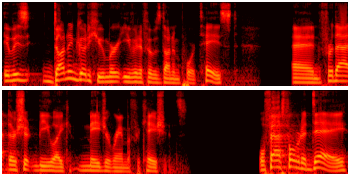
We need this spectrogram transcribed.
it was done in good humor, even if it was done in poor taste. And for that, there shouldn't be like major ramifications. Well, fast forward a day,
